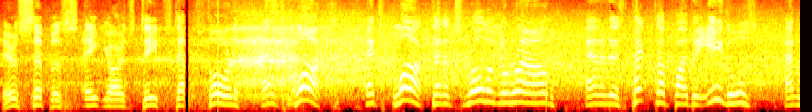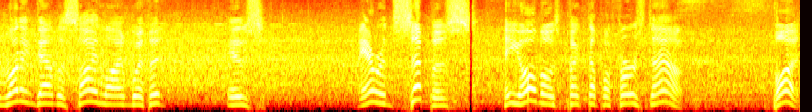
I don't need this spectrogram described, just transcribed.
Here's Siposs, eight yards deep, steps forward, and it's blocked. It's blocked, and it's rolling around, and it is picked up by the Eagles, and running down the sideline with it is Arryn Siposs. He almost picked up a first down, but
